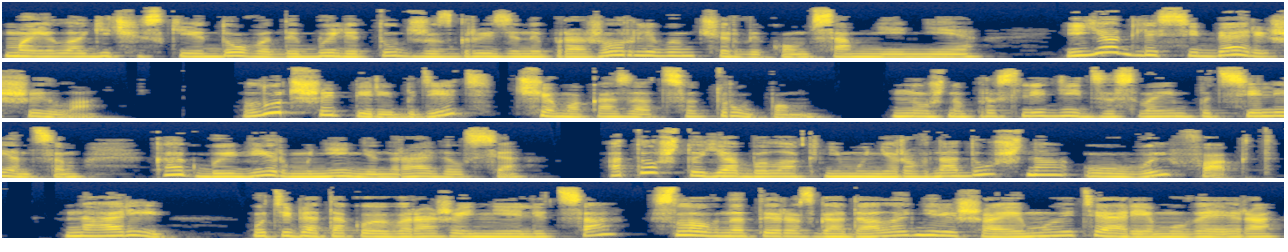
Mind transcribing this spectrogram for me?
Мои логические доводы были тут же сгрызены прожорливым червяком сомнения. И я для себя решила. Лучше перебдеть, чем оказаться трупом. Нужно проследить за своим подселенцем, как бы Вир мне не нравился. А то, что я была к нему неравнодушна, увы, факт. Нари, у тебя такое выражение лица, словно ты разгадала нерешаемую теорему Вейра.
